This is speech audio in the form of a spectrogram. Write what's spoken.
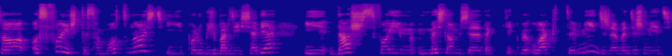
to oswoisz tę samotność i polubisz bardziej siebie i dasz swoim myślom się tak jakby uaktywnić, że będziesz mieć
